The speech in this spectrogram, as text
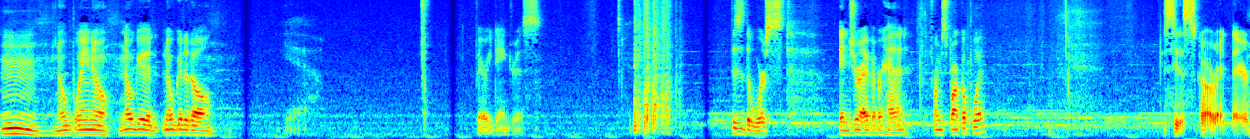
mmm, no bueno, no good, no good at all. Very dangerous. This is the worst injury I've ever had from Sparkle Poi. You see the scar right there.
